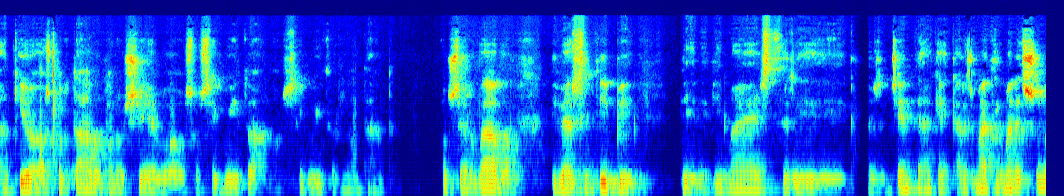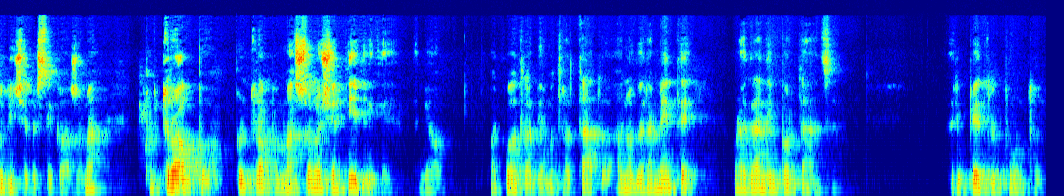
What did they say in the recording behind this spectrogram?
anch'io ascoltavo, conoscevo, seguito, seguito, tanto, osservavo diversi tipi di, di maestri, gente anche carismatica, ma nessuno dice queste cose, ma purtroppo, purtroppo, ma sono scientifiche, abbiamo, qualche volta l'abbiamo trattato, hanno veramente una grande importanza. Ripeto il punto.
